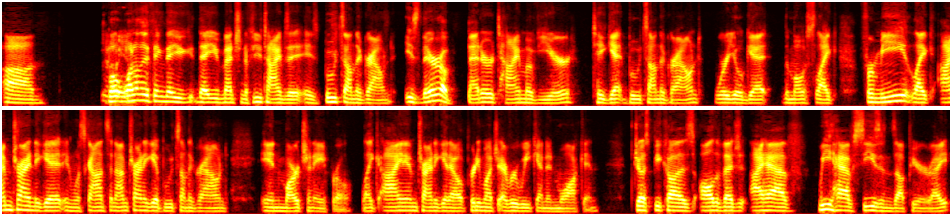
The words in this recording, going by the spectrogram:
Um, oh, but oh, yeah. one other thing that you that you mentioned a few times is boots on the ground. Is there a better time of year to get boots on the ground where you'll get the most like for me like I'm trying to get in Wisconsin I'm trying to get boots on the ground in March and April. Like I am trying to get out pretty much every weekend and walk in just because all the veg I have we have seasons up here, right?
